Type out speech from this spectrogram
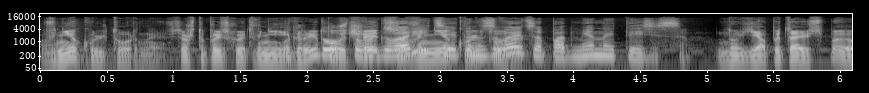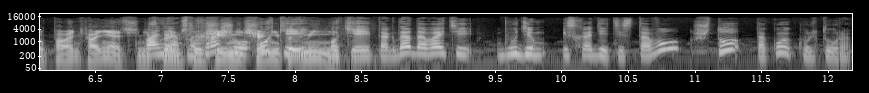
внекультурное, все, что происходит вне вот игры, то, получается что вы говорите, вне это культуры. называется подменой тезиса. Ну, я пытаюсь э, понять, ни Понятно, в коем случае хорошо, ничего окей, не подменить. Окей, тогда давайте будем исходить из того, что такое культура.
